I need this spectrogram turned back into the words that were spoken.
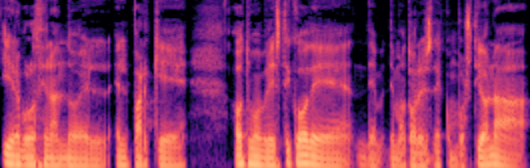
ir evolucionando el, parque automovilístico de, motores de combustión a,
